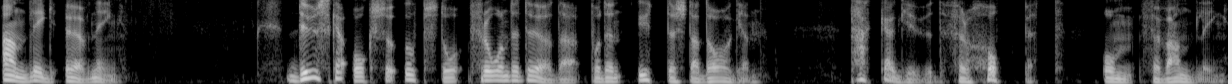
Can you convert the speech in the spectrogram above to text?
Andlig övning. Du ska också uppstå från de döda på den yttersta dagen. Tacka Gud för hoppet om förvandling.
